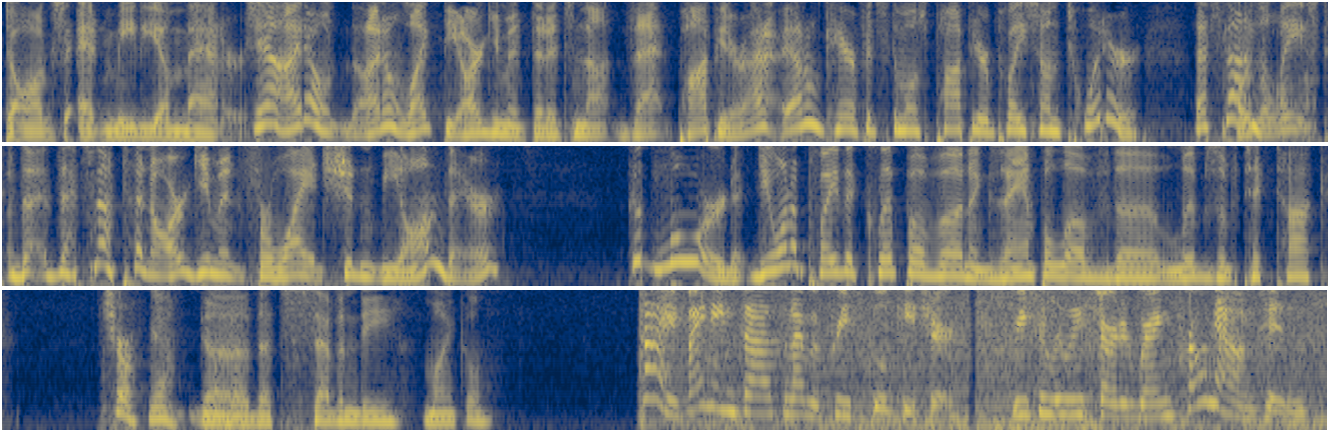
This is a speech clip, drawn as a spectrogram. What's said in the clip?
dogs at Media Matters. Yeah, I don't I don't like the argument that it's not that popular. I, I don't care if it's the most popular place on Twitter. That's not Or an- the least. That, that's not an argument for why it shouldn't be on there. Good lord! Do you want to play the clip of an example of the libs of TikTok? Sure. Yeah. Uh, that's seventy, Michael. Hi, my name's Az, and I'm a preschool teacher. Recently, we started wearing pronoun pins,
